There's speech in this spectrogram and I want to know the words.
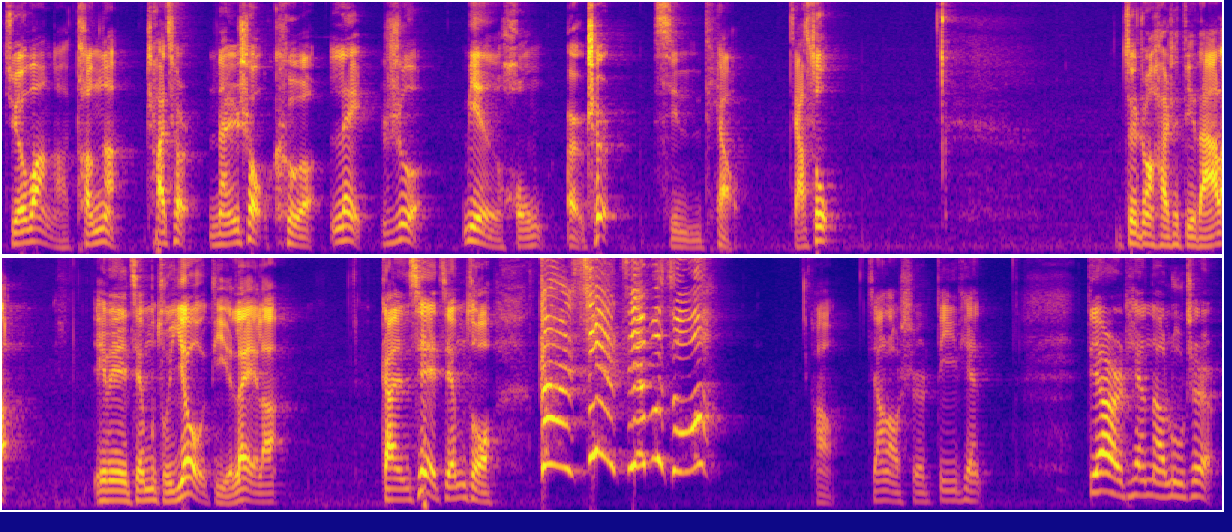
绝望啊，疼啊，岔气儿，难受，渴，累，热，面红耳赤，心跳加速，最终还是抵达了，因为节目组又抵累了，感谢节目组，感谢节目组。好，姜老师第一天，第二天呢录制，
